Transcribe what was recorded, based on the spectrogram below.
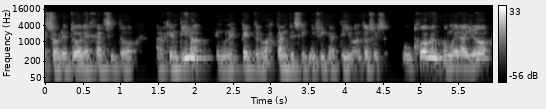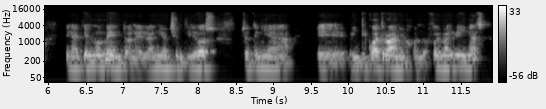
sobre todo el ejército argentino, en un espectro bastante significativo. Entonces, un joven como era yo en aquel momento, en el año 82, yo tenía 24 eh, años cuando fue Malvinas,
